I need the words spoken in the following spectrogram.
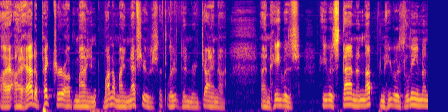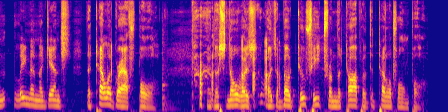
I, I had a picture of my one of my nephews that lived in Regina, and he was he was standing up and he was leaning leaning against the telegraph pole. and the snow was was about two feet from the top of the telephone pole.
